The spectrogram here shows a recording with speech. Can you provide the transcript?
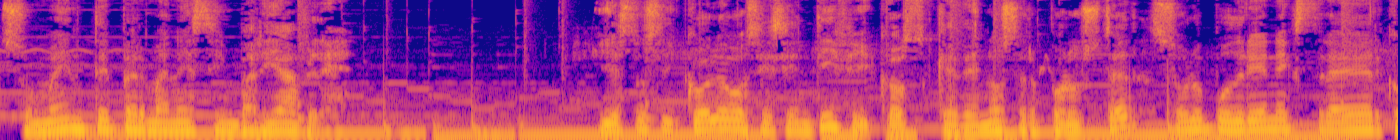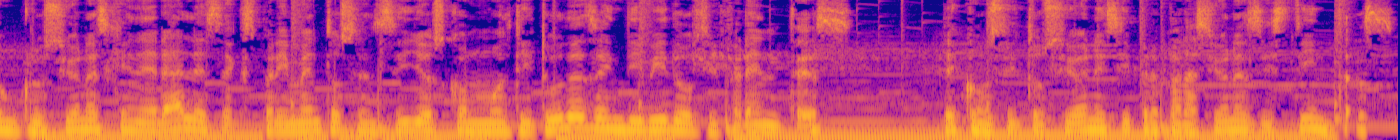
Su mente permanece invariable, y estos psicólogos y científicos, que de no ser por usted, solo podrían extraer conclusiones generales de experimentos sencillos con multitudes de individuos diferentes, de constituciones y preparaciones distintas,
